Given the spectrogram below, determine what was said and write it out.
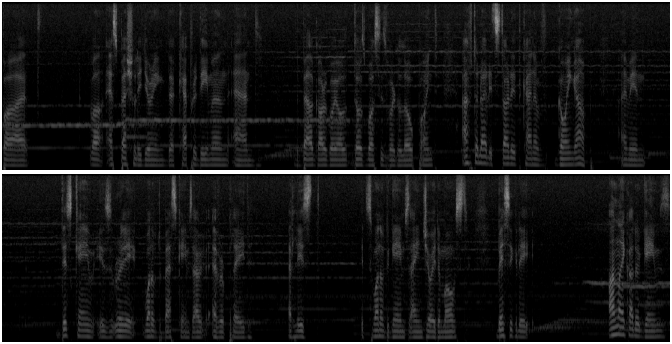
But well especially during the Capra Demon and the Bell Gargoyle those bosses were the low point. After that it started kind of going up. I mean this game is really one of the best games I've ever played. At least it's one of the games I enjoy the most. Basically unlike other games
